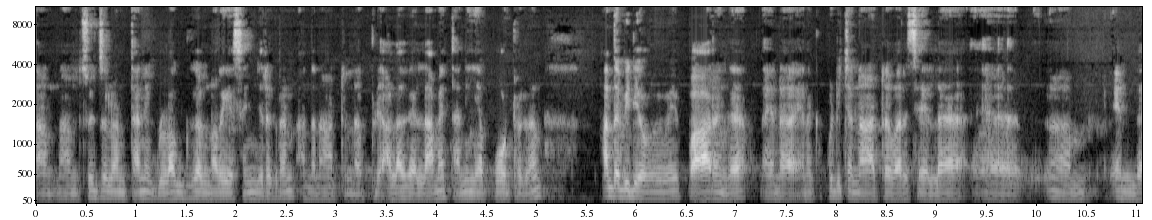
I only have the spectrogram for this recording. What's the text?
தான். நான் சுவிட்சர்லாந்து தனி பிளாக்குகள் நிறைய செஞ்சுருக்கிறேன். அந்த நாட்டில் அப்படி அழகு எல்லாமே தனியாக போட்டிருக்கிறேன். அந்த வீடியோவை பாருங்கள் எனக்கு பிடிச்ச நாட்டு வரிசையில் இந்த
